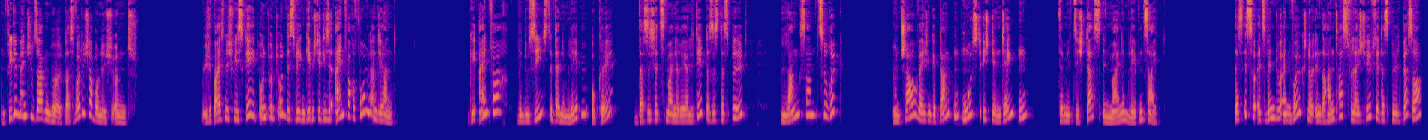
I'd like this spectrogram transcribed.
Und viele Menschen sagen, das wollte ich aber nicht und ich weiß nicht, wie es geht und, und, und. Deswegen gebe ich dir diese einfache Formel an die Hand. Geh einfach, wenn du siehst in deinem Leben, okay, das ist jetzt meine Realität, das ist das Bild, langsam zurück und schau, welchen Gedanken musste ich denn denken, damit sich das in meinem Leben zeigt. Das ist so, als wenn du einen Wollknäuel in der Hand hast, vielleicht hilft dir das Bild besser,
